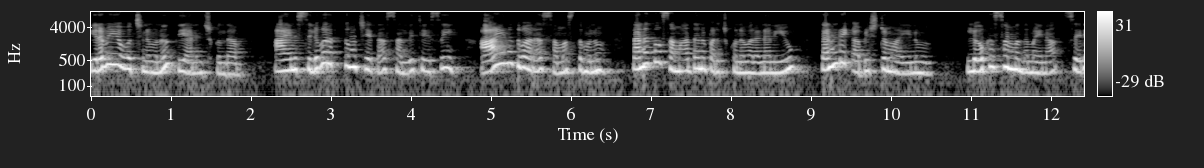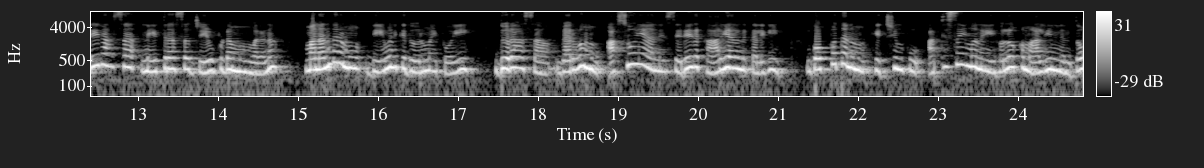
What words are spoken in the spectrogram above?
ఇరవై వచనమును ధ్యానించుకుందాం. ఆయన శిలువ రక్తము చేత సంధి చేసి ఆయన ద్వారా సమస్తమును తనతో సమాధానపరుచుకున్నవలననియు తండ్రి అభిష్టమాయను. లోక సంబంధమైన శరీరాస నేత్రాస జీవపుడమ్మం వలన మనందరము దేవునికి దూరమైపోయి దురాశ గర్వము అసూయ అనే శరీర కార్యాలను కలిగి గొప్పతనం హెచ్చింపు అతిశయమైన ఇహలోక మాలిన్యంతో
